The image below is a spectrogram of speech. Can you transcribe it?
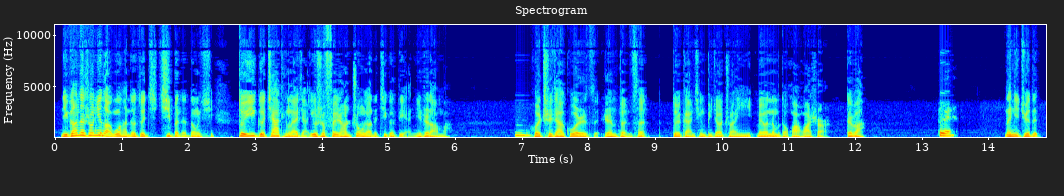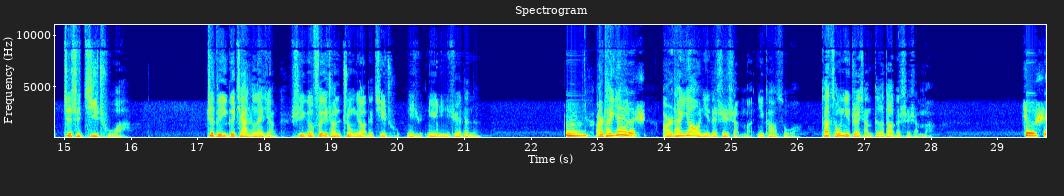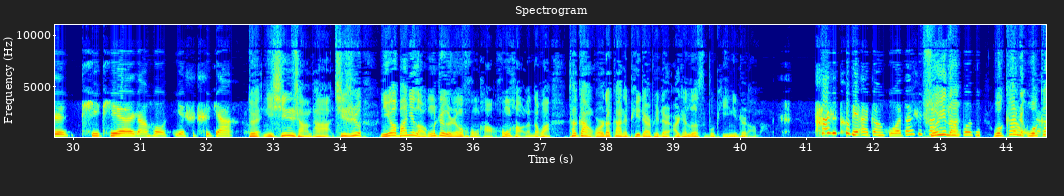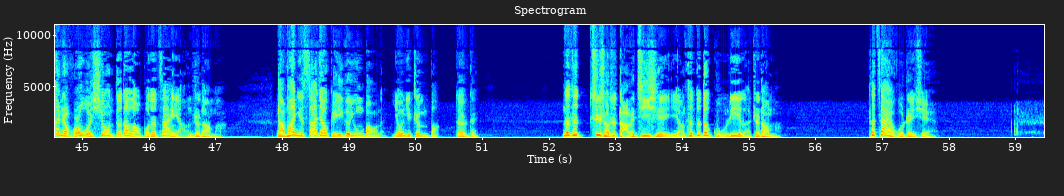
你刚才说你老公很多最基本的东西，对于一个家庭来讲又是非常重要的几个点，你知道吗？嗯。会持家过日子，人本分，对感情比较专一，没有那么多花花事儿，对吧？对。那你觉得这是基础啊？这对一个家庭来讲是一个非常重要的基础，你你你觉得呢？嗯。而他要。这个是。而他要你的是什么？你告诉我，他从你这想得到的是什么？就是体贴，然后也是持家。对你欣赏他，其实你要把你老公这个人哄好，哄好了的话，他干活他干的屁颠屁颠，而且乐此不疲，你知道吗？他是特别爱干活，但是他所以呢，我干着我干着活，我希望得到老婆的赞扬，知道吗？哪怕你撒娇给一个拥抱呢，有你真棒，对不对？那他至少是打了鸡血一样，他得到鼓励了，知道吗？他在乎这些，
